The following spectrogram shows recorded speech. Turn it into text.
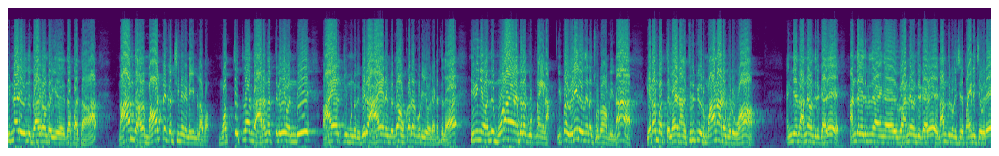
பின்னாடி வந்து பேக்ரவுண்ட் இதை பார்த்தா நாம் த- மாற்று கட்சியினர் இணையும் லாபம் மொத்தத்துல அந்த அரங்கத்திலேயே வந்து ஆயிரத்தி முந்நூறு பேர் ஆயிரம் பேர் தான் உட்காரக்கூடிய ஒரு இடத்துல இவங்க வந்து மூணாயிரம் பேரை கூட்டினாங்களாம். இப்ப வெளியில வந்து என்ன சொல்றோம் அப்படின்னா இடம்பத்துல நாங்க திருப்பி ஒரு மாநாடு போடுவோம். அங்கே இருந்து அண்ணன் வந்திருக்காரு. அந்த இடத்துல இருந்து எங்க அண்ணன் வந்திருக்காரு. நாம் தமிழ் கட்சியில பயணிச்சவரு.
